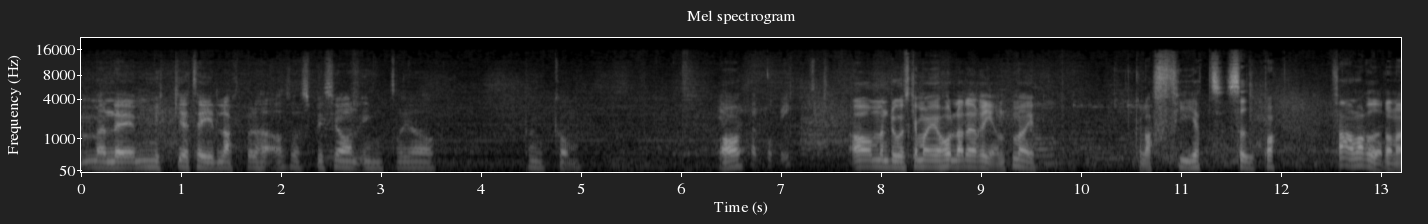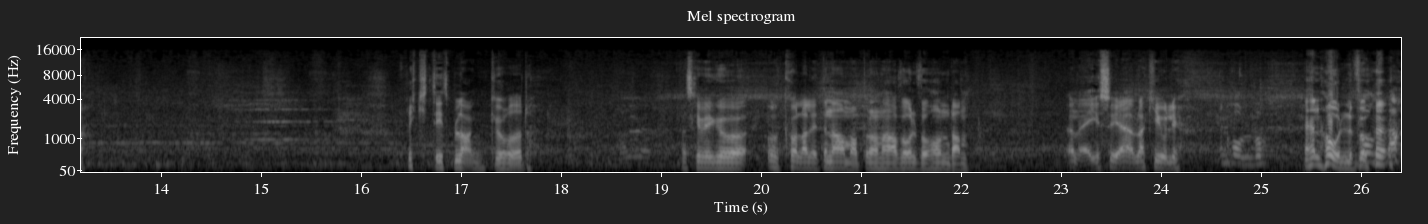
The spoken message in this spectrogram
Men det är mycket tid lagt på det här. Alltså specialinteriör.com. Ja. Ja, men då ska man ju hålla det rent med. Kolla, fet Supra. Fan vad röd den är. Riktigt blank och röd. Nu ska vi gå och kolla lite närmare på den här Volvo Hondan. Den är ju så jävla cool ju. En Volvo. En Volvo. Honda.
